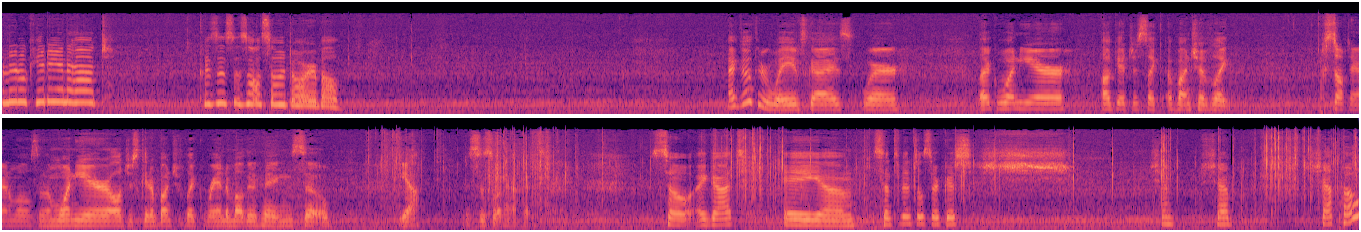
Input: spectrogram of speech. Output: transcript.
a little kitty in a hat because this is also adorable. I go through waves, guys, where like one year I'll get just like a bunch of like stuffed animals and then one year I'll just get a bunch of like random other things. So yeah, this is what happens. So I got a um, Sentimental Circus sh chapeau,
